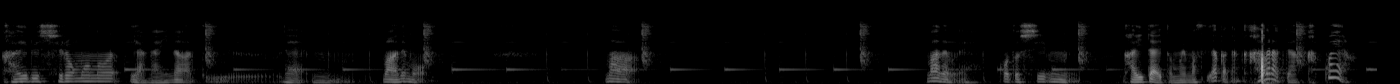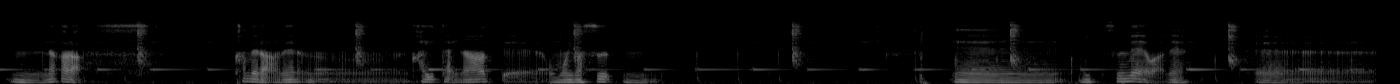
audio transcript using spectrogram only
買える代物やないなっていうね、うん、まあでも、まあ、まあでもね、今年、うん、買いたいと思います。やっぱなんかカメラってなんかかっこいいやん。うん、だから、カメラはね、うん、買いたいなって思います。うん。えー、3つ目はね、え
